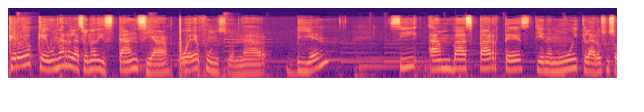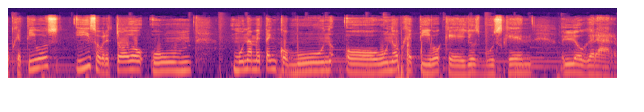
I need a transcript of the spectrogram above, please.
creo que una relación a distancia puede funcionar bien si ambas partes tienen muy claros sus objetivos y sobre todo una meta en común o un objetivo que ellos busquen lograr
